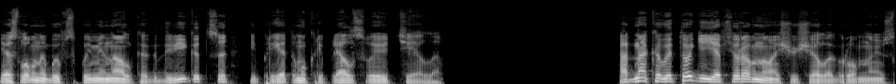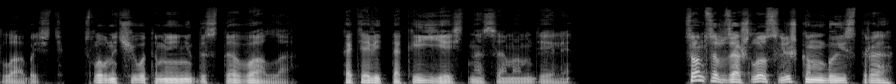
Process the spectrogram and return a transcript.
Я словно бы вспоминал, как двигаться, и при этом укреплял свое тело. Однако в итоге я все равно ощущал огромную слабость, словно чего-то мне не доставало. Хотя ведь так и есть на самом деле. Солнце взошло слишком быстро.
